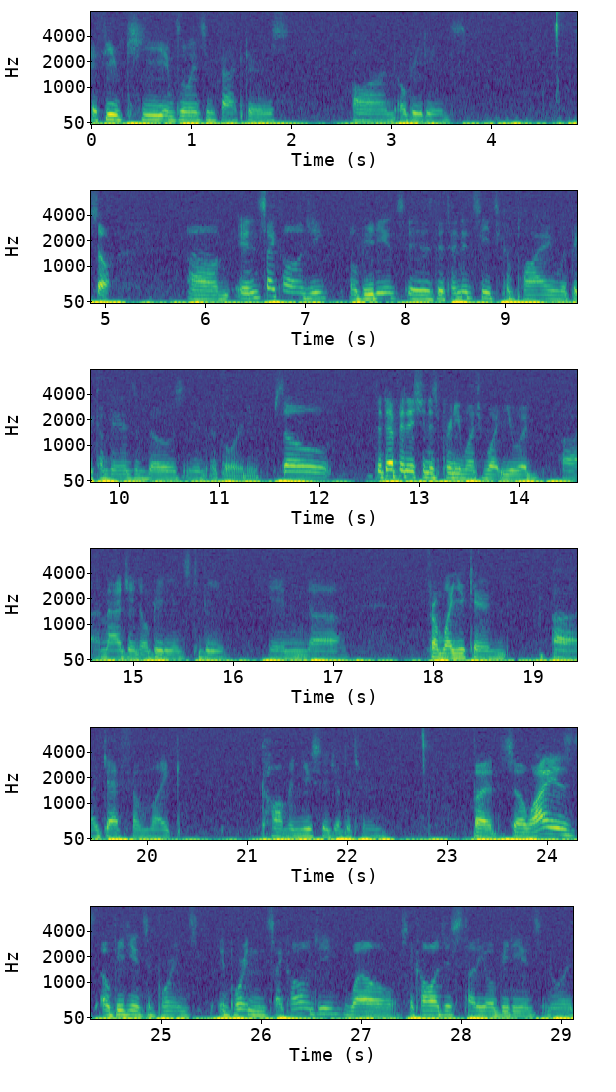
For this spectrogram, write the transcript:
a few key influencing factors on obedience. So, um, in psychology, obedience is the tendency to comply with the commands of those in authority. So, the definition is pretty much what you would uh, imagine obedience to be, in uh, from what you can uh, get from like common usage of the term. But so, why is obedience important? Important in psychology? Well, psychologists study obedience in order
